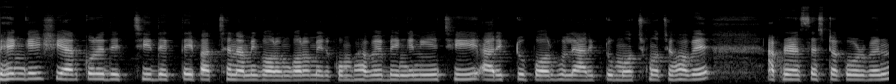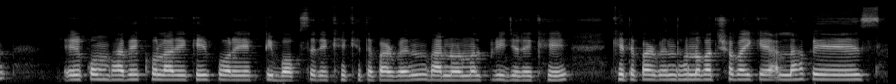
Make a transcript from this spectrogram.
ভেঙ্গেই শেয়ার করে দিচ্ছি। দেখতেই পাচ্ছেন আমি গরম গরম এরকমভাবে ভেঙে নিয়েছি। আর একটু পর হলে আর একটু মচমচে হবে। আপনারা চেষ্টা করবেন এরকমভাবে খোলা রেখে পরে একটি বক্সে রেখে খেতে পারবেন বা নর্মাল ফ্রিজে রেখে খেতে পারবেন। ধন্যবাদ সবাইকে। আল্লাহ হাফেজ।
